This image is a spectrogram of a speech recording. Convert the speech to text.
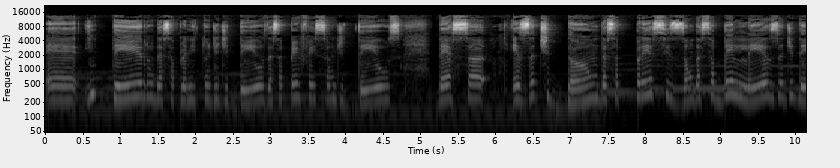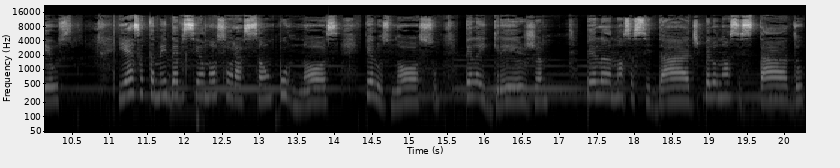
é, inteiro dessa plenitude de Deus, dessa perfeição de Deus, dessa exatidão, dessa precisão, dessa beleza de Deus. E essa também deve ser a nossa oração por nós, pelos nossos, pela igreja, pela nossa cidade, pelo nosso estado,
